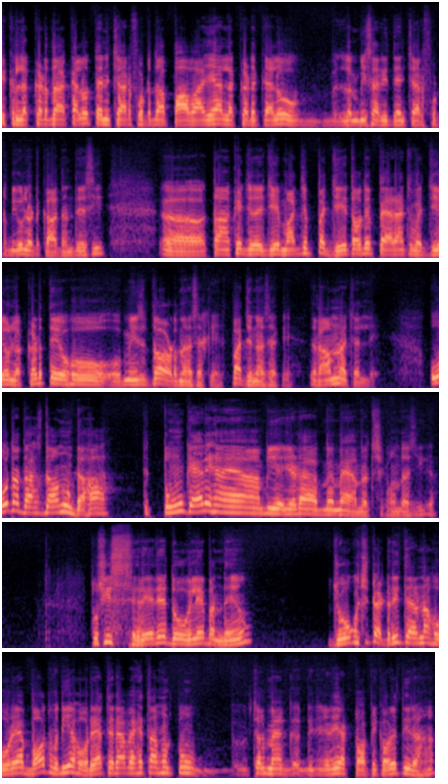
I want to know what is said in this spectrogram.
ਇੱਕ ਲੱਕੜ ਦਾ ਕਹ ਲਓ 3-4 ਫੁੱਟ ਦਾ ਪਾਵਾ ਜਿਹਾ ਲੱਕੜ ਕਹ ਲਓ ਲੰਬੀ ਸਾਰੀ 3-4 ਫੁੱਟ ਦੀ ਉਹ ਲਟਕਾ ਦਿੰਦੇ ਸੀ। ਅ, ਤਾਂ ਕਿ ਜੇ ਜੇ ਮੱਝ ਭੱਜੇ ਤਾਂ ਉਹਦੇ ਪੈਰਾਂ 'ਚ ਵੱਜੇ ਉਹ ਲੱਕੜ ਤੇ ਉਹ ਮੀਨਸ ਦੌੜ ਨਾ ਸਕੇ ਭੱਜ ਨਾ ਸਕੇ ਆਰਾਮ ਨਾਲ ਚੱਲੇ। ਉਹ ਤਾਂ ਦੱਸਦਾ ਉਹਨੂੰ ਡਹਾ। ਤੇ ਤੂੰ ਕਹਿ ਰਿਹਾ ਆ ਵੀ ਜਿਹੜਾ ਮੈਂ ਅੰਮ੍ਰਿਤ ਛਕਾਉਂਦਾ ਸੀਗਾ। ਤੁਸੀਂ ਸਿਰੇ ਦੇ ਦੋਗਲੇ ਬੰਦੇ ਹੋ। ਜੋ ਕੁਝ ਢੱਡਰੀ ਤੇਰੇ ਨਾਲ ਹੋ ਰਿਹਾ ਬਹੁਤ ਵਧੀਆ ਹੋ ਰਿਹਾ। ਤੇਰਾ ਵੈਸੇ ਤਾਂ ਹੁਣ ਤੂੰ ਚਲ ਮੈਂ ਜਿਹੜੀ ਆ ਟੌਪਿਕ ਉਹਦੇ ਤੇ ਰਹਾ।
